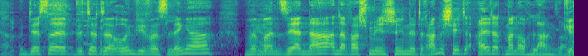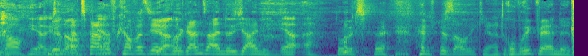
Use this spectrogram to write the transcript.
und deshalb wird das da irgendwie was länger. Und wenn Ja. man sehr nah an der Waschmaschine dran steht, altert man auch langsam. Genau. Ja, genau. genau. Darauf kann man sich ja. Ja. wohl ganz eindeutig einigen. Ja, Gut, haben wir das auch geklärt. Rubrik beendet.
